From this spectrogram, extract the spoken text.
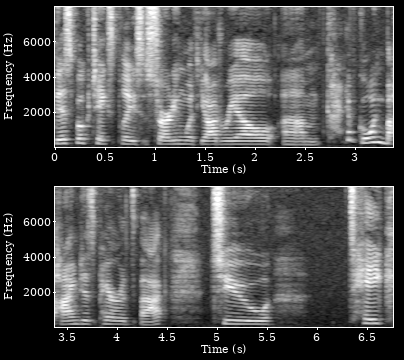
this book takes place starting with Yadriel um, kind of going behind his parents' back to take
